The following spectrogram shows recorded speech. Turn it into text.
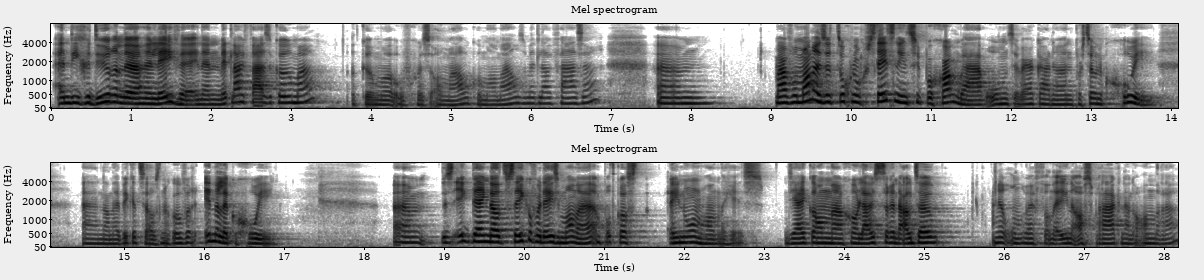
En die gedurende hun leven in een midlife fase komen. Dat komen we overigens allemaal. We komen allemaal in de midlife fase. Maar voor mannen is het toch nog steeds niet super gangbaar om te werken aan hun persoonlijke groei. En dan heb ik het zelfs nog over innerlijke groei. Um, dus ik denk dat zeker voor deze mannen een podcast enorm handig is. Jij kan uh, gewoon luisteren in de auto, onderweg van de ene afspraak naar de andere.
